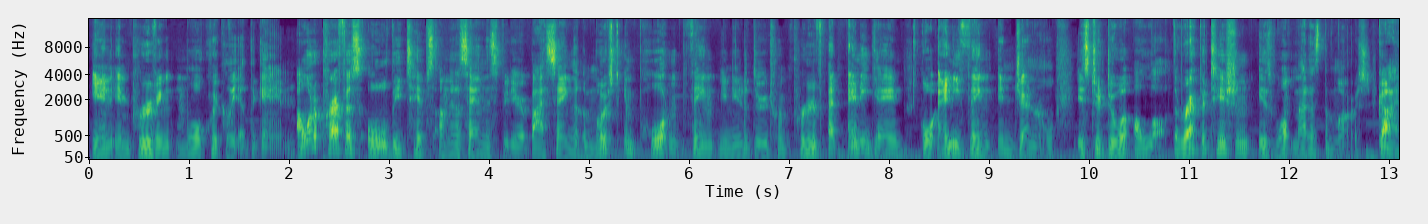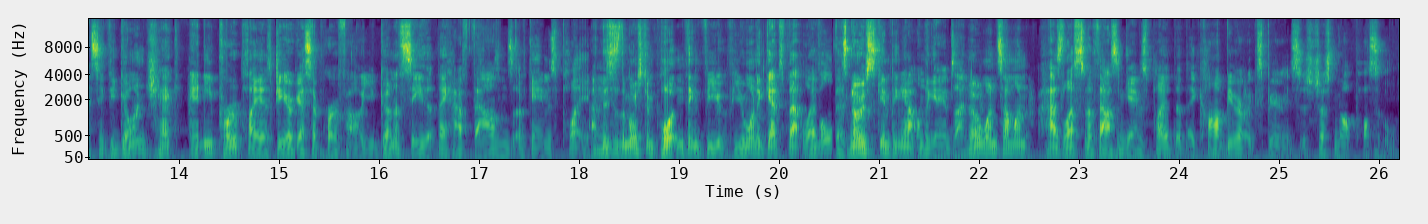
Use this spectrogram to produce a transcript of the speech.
in improving more quickly at the game. I want to preface all the tips I'm going to say in this video by saying that the most important thing you need to do to improve at any game, or anything in general, is to do it a lot. The repetition is what matters the most. Guys, if you go and check any pro player's GeoGuessr profile, you're gonna see that they have thousands of games played. And this is the most important thing for you. If you want to get to that level, there's no skimping out on the games. I know when someone has less than a thousand games played that they can't be very experienced. It's just not possible.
